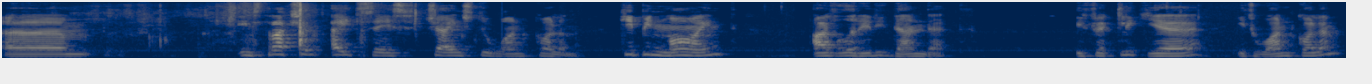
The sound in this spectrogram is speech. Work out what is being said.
Um, instruction 8 says change to one column. Keep in mind I've already done that. If I click here, it's one column.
